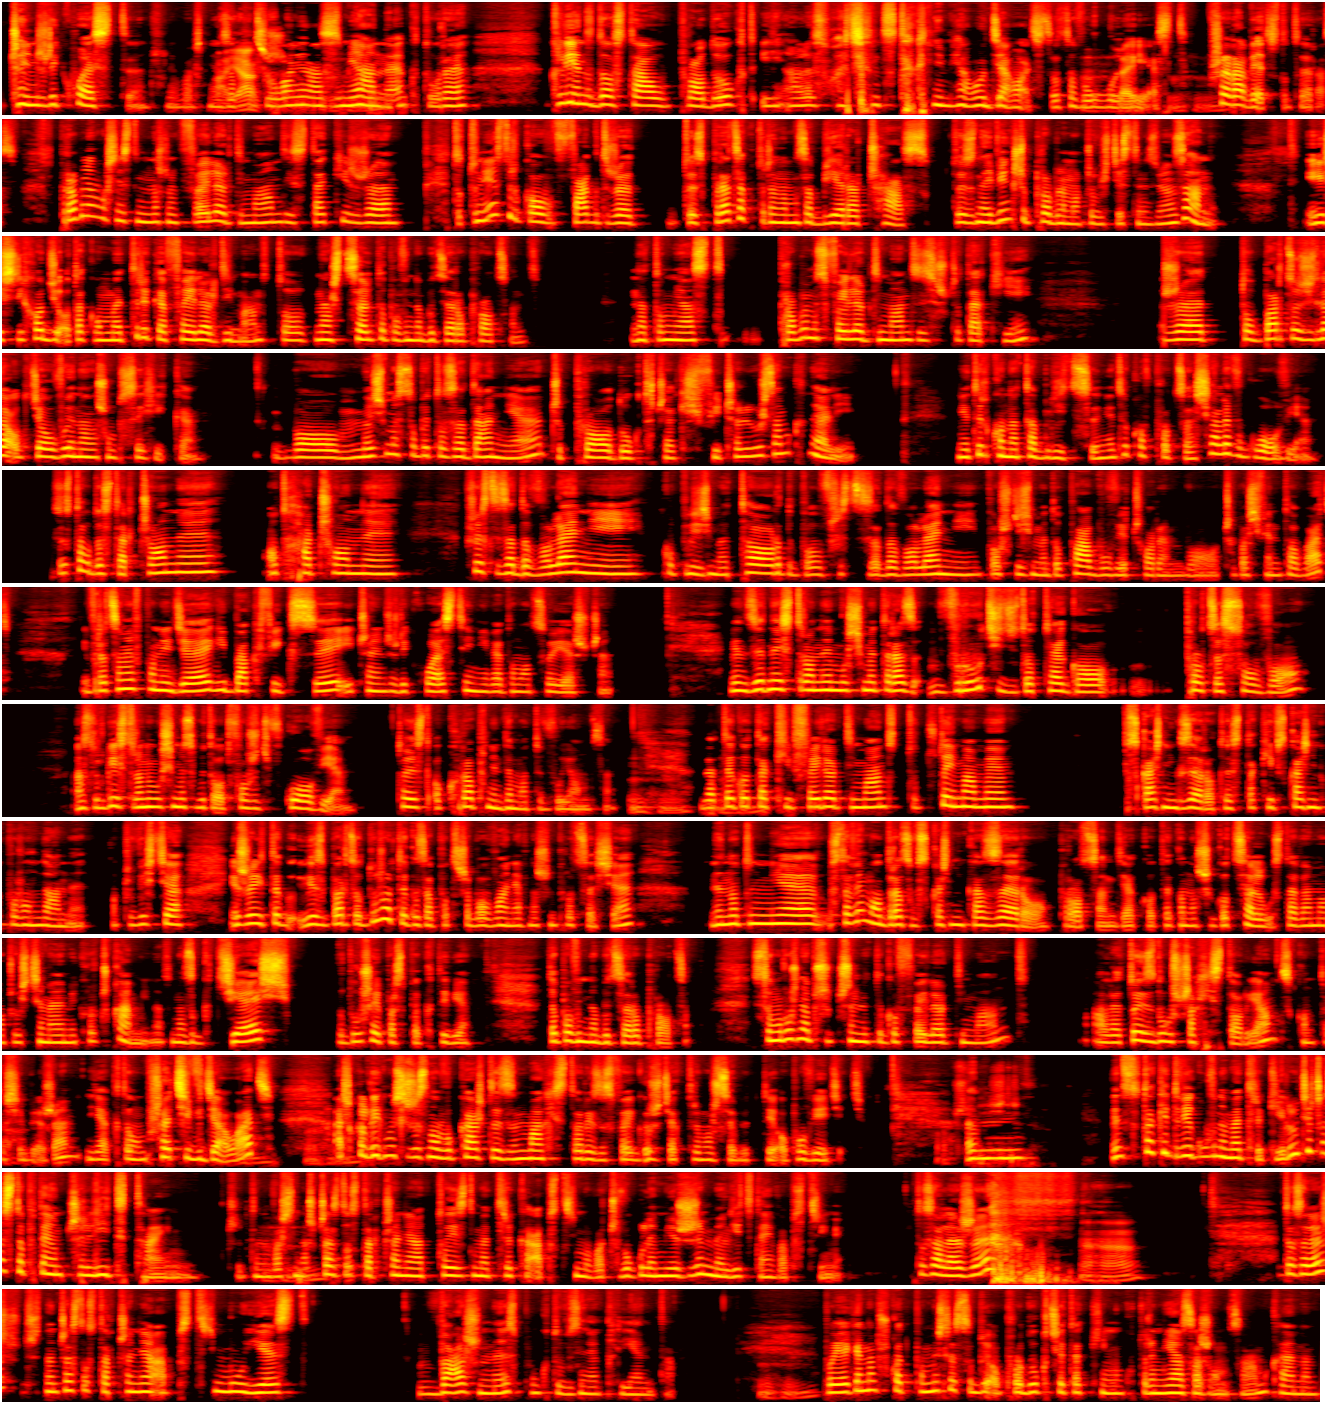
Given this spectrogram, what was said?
change requesty, czyli właśnie A zapotrzebowanie jak? na zmianę, które klient dostał produkt i ale słuchajcie, to tak nie miało działać, co to w ogóle mhm, jest. Mhm. Przerabiać to teraz. Problem właśnie z tym naszym failure demand jest taki, że to, to nie jest tylko fakt, że to jest praca, która nam zabiera czas. To jest największy problem oczywiście z tym związany. I jeśli chodzi o taką metrykę failure demand, to nasz cel to powinno być 0%. Natomiast problem z failure demand jest jeszcze taki, że to bardzo źle oddziałuje na naszą psychikę bo myśmy sobie to zadanie, czy produkt, czy jakiś feature już zamknęli. Nie tylko na tablicy, nie tylko w procesie, ale w głowie. Został dostarczony, odhaczony, wszyscy zadowoleni, kupiliśmy tort, bo wszyscy zadowoleni, poszliśmy do pubu wieczorem, bo trzeba świętować i wracamy w poniedziałek i bugfixy i change requesty i nie wiadomo co jeszcze. Więc z jednej strony musimy teraz wrócić do tego procesowo, a z drugiej strony musimy sobie to otworzyć w głowie. To jest okropnie demotywujące. Mhm. Dlatego mhm. taki failure demand, to tutaj mamy wskaźnik zero, to jest taki wskaźnik pożądany. Oczywiście, jeżeli jest bardzo dużo tego zapotrzebowania w naszym procesie, no to nie ustawiamy od razu wskaźnika 0% jako tego naszego celu, ustawiamy oczywiście małymi kroczkami, natomiast gdzieś w dłuższej perspektywie to powinno być 0%. Są różne przyczyny tego failure demand, ale to jest dłuższa historia, skąd to się tak. bierze, jak temu przeciwdziałać. Mhm. Aczkolwiek myślę, że znowu każdy ma historię ze swojego życia, które może sobie tutaj opowiedzieć. Um, więc to takie dwie główne metryki. Ludzie często pytają, czy lead time, czy ten właśnie nasz mhm. czas dostarczenia to jest metryka upstreamowa, czy w ogóle mierzymy lead time w upstreamie. To zależy. Aha. To zależy, czy ten czas dostarczenia upstreamu jest ważny z punktu widzenia klienta. Mhm. Bo jak ja na przykład pomyślę sobie o produkcie takim, którym ja zarządzam, KMM,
